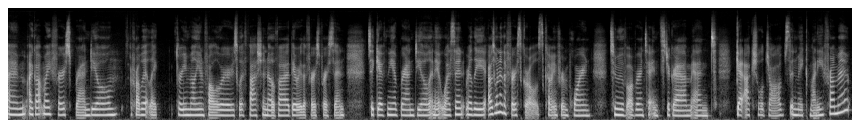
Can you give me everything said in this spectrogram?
um, I got my first brand deal probably at like 3 million followers with Fashion Nova. They were the first person to give me a brand deal. And it wasn't really, I was one of the first girls coming from porn to move over into Instagram and get actual jobs and make money from it.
